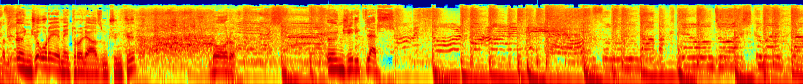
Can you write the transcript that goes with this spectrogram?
Tabii önce oraya metro lazım çünkü. Doğru. Öncelikler. Aşkıma da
